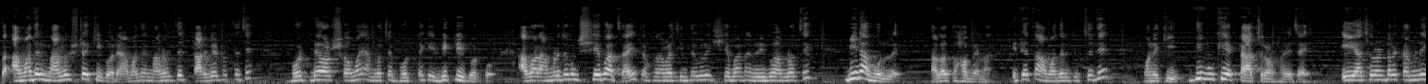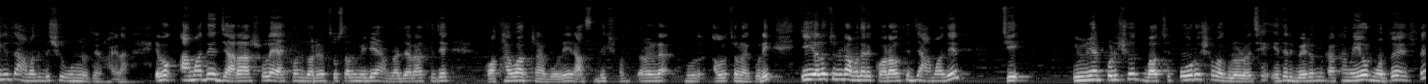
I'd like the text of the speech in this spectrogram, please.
তো আমাদের মানুষটা কি করে? আমাদের মানুষদের টার্গেট হচ্ছে যে ভোট দেওয়ার সময় আমরা হচ্ছে ভোটটাকে বিক্রি করব। আবার আমরা যখন সেবা চাই, তখন আমরা চিন্তা করি সেবাটা নিব আমরা হচ্ছে বিনামূল্যে। তাহলে তো হবে না। এটা তো আমাদের হচ্ছে যে মানে কি দ্বিমুখী একটা আচরণ হয়ে যায়। এই আচরণটার কারণে কিন্তু আমাদের দেশে উন্নতি হয় না। এবং আমাদের যারা আসলে এখন ধরেন সোশ্যাল মিডিয়া আমরা যারা হচ্ছে যে কথাবার্তা বলি, রাজনৈতিক সচেতনতা আলোচনা করি, এই আলোচনাটা আমাদের করা উচিত যে আমাদের যে ইউনিয়ন পরিষদ বা হচ্ছে পৌরসভাগুলো রয়েছে, এদের বেতন কাঠামোর মধ্যে আসলে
